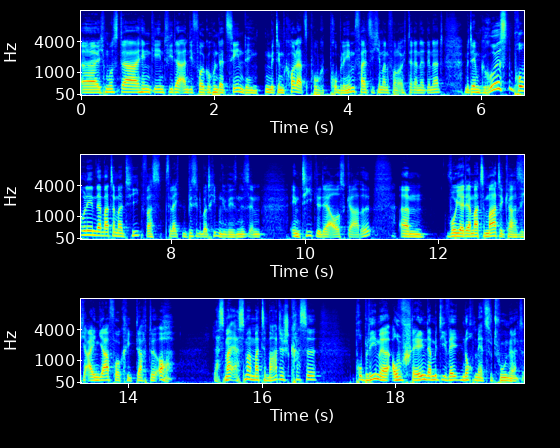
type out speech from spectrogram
Äh, ich muss da hingehend wieder an die Folge 110 denken, mit dem Collatz-Problem, falls sich jemand von euch daran erinnert, mit dem größten Problem der Mathematik, was vielleicht ein bisschen übertrieben gewesen ist im, im Titel der Ausgabe. Ähm, wo ja der Mathematiker sich ein Jahr vor Krieg dachte, oh, lass mal erstmal mathematisch krasse Probleme aufstellen, damit die Welt noch mehr zu tun hat.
